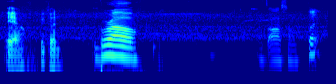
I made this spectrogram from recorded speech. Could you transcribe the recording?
Yeah, we could. Bro. That's awesome. But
